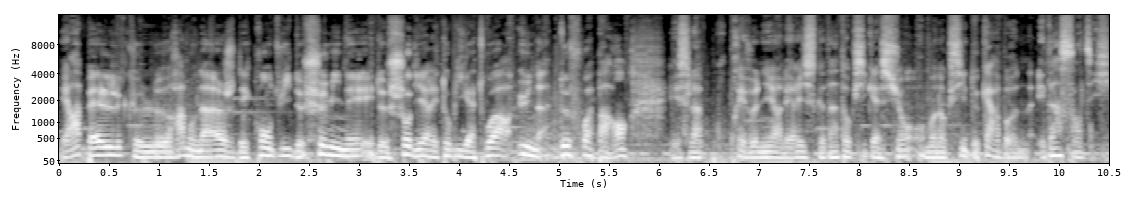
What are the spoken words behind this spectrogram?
et rappellent que le ramonage des conduits de cheminées et de chaudières est obligatoire une à deux fois par an et cela pour prévenir les risques d'intoxication au monoxyde de carbone et d'incendie.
